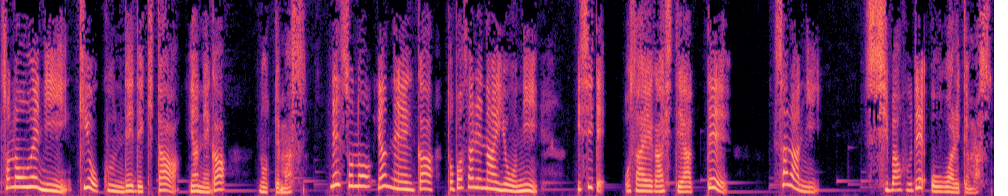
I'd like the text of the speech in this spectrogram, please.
その上に木を組んでできた屋根が乗ってます。で、その屋根が飛ばされないように石で押さえがしてあって、さらに芝生で覆われてます。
